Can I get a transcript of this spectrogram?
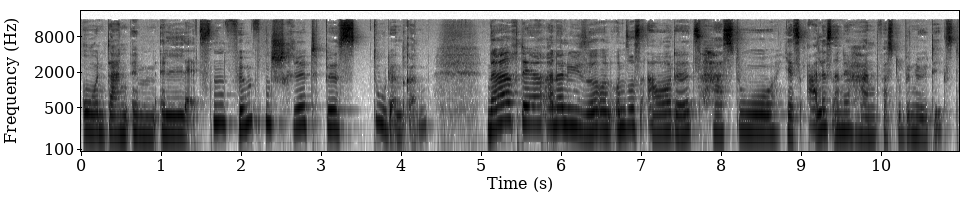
Und dann im letzten, fünften Schritt bist du dann dran. Nach der Analyse und unseres Audits hast du jetzt alles an der Hand, was du benötigst.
